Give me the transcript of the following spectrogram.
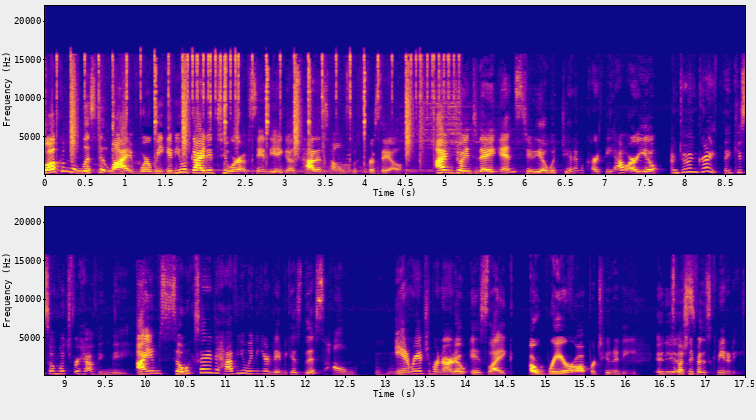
Welcome to List It Live, where we give you a guided tour of San Diego's hottest homes for sale. I'm joined today in studio with Janet McCarthy. How are you? I'm doing great. Thank you so much for having me. I am so excited to have you in here today because this home mm-hmm. in Rancho mm-hmm. Bernardo is like a rare opportunity. It is. Especially for this community.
